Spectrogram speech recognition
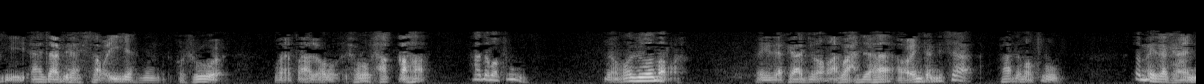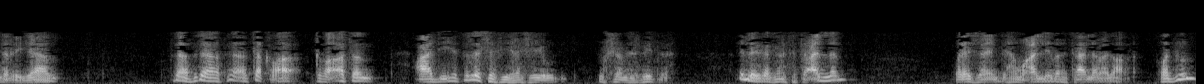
بآدابها الشرعية من خشوع وإعطاء الحروف حقها. هذا مطلوب. من الرجل والمرأة. فإذا كانت المرأة وحدها أو عند النساء فهذا مطلوب. أما إذا كان عند الرجال فتقرأ قراءة عادية ليس فيها شيء يخشى من الفتنة إلا إذا كانت تتعلم وليس عندها معلمة تتعلم على رجل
